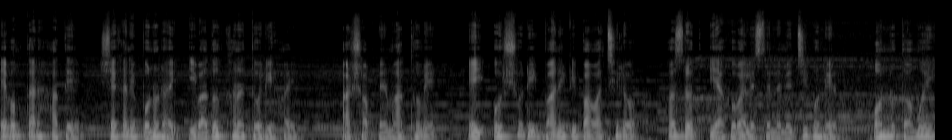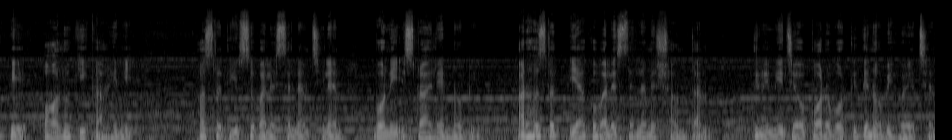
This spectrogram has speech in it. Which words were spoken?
এবং তার হাতে সেখানে পুনরায় ইবাদতখানা তৈরি হয়। আর স্বপ্নের মাধ্যমে এই ঐশ্বরিক বাণীটি পাওয়া ছিল হজরত ইয়াকুব আলাইসাল্লামের জীবনের অন্যতম একটি অলৌকিক কাহিনী। হজরত ইউসুফ আলাইসাল্লাম ছিলেন বনি ইসরায়েলের নবী আর হজরত ইয়াকুব আলাইসাল্লামের সন্তান। তিনি নিজেও পরবর্তীতে নবী হয়েছেন।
